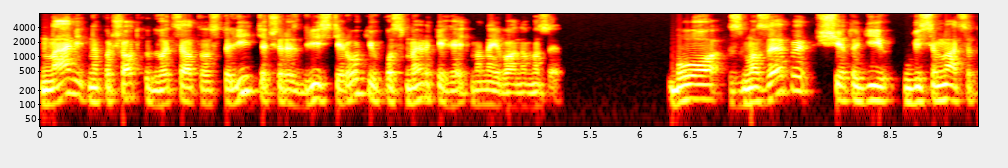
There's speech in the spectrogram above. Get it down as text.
Навіть на початку ХХ століття, через 200 років по смерті гетьмана Івана Мазепи. Бо з Мазепи ще тоді, у 18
